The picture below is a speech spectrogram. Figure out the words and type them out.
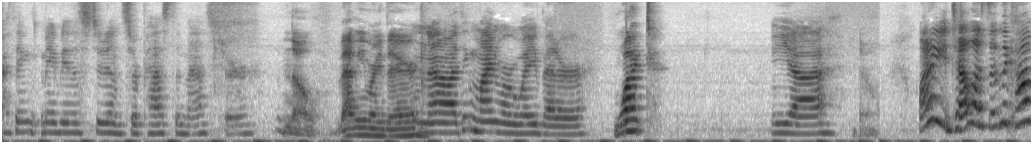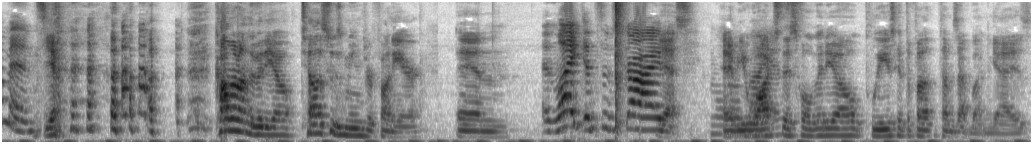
I think maybe the student surpassed the master. No, that meme right there. No, I think mine were way better. What? Yeah. No. Why don't you tell us in the comments? Yeah. Comment on the video. Tell us whose memes are funnier. And and like and subscribe. yes. And if you watch biased. this whole video, please hit the thumbs up button, guys.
